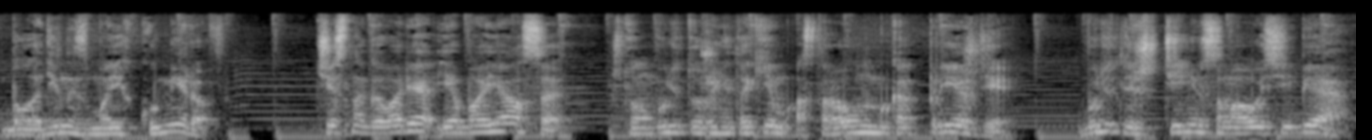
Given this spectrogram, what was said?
был один из моих кумиров. Честно говоря, я боялся, что он будет уже не таким остроумным, как прежде, будет лишь тенью самого себя,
